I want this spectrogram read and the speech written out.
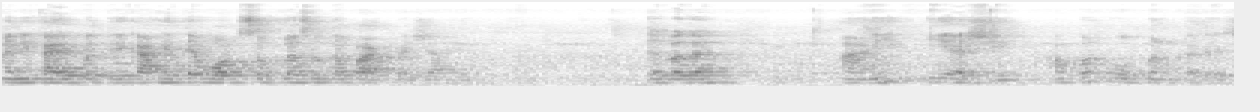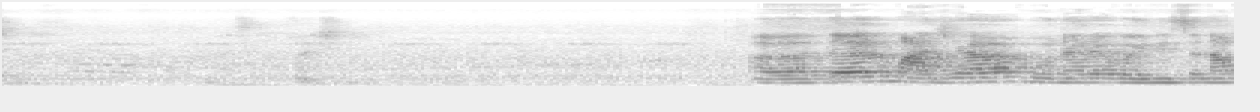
आणि काही पत्रिका आहेत त्या व्हॉट्सअपला सुद्धा पाठवायच्या आहेत. तर बघा आणि ही अशी आपण ओपन करायची. अशी. तर माझ्या होणाऱ्या वहिनीचं नाव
